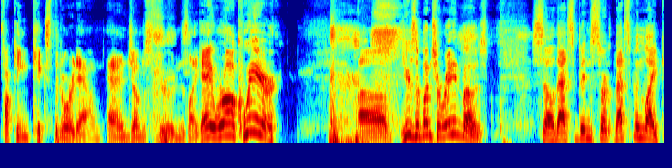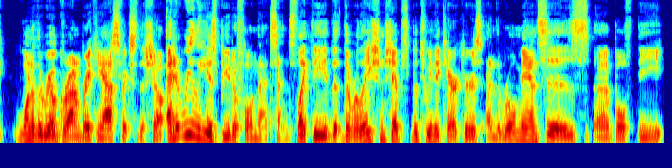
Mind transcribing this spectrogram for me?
fucking kicks the door down and jumps through and is like, "Hey, we're all queer. Uh, here's a bunch of rainbows." So that's been sort of that's been like one of the real groundbreaking aspects of the show, and it really is beautiful in that sense. Like the the, the relationships between the characters and the romances, uh, both the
